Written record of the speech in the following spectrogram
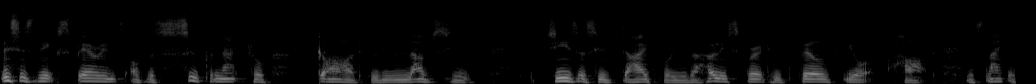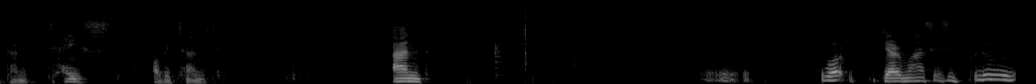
This is the experience of the supernatural God who loves you Jesus who died for you, the Holy Spirit who fills your heart. It's like a kind of taste of eternity. And what Jeremiah says is bloom,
